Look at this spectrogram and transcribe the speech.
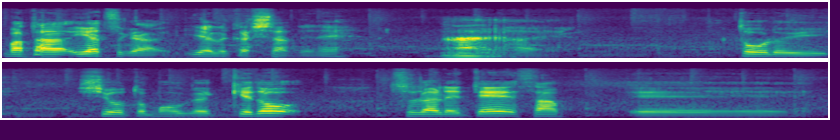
またやつがやらかしたんでね、ははい、盗塁しようと思うけどつられて三えー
